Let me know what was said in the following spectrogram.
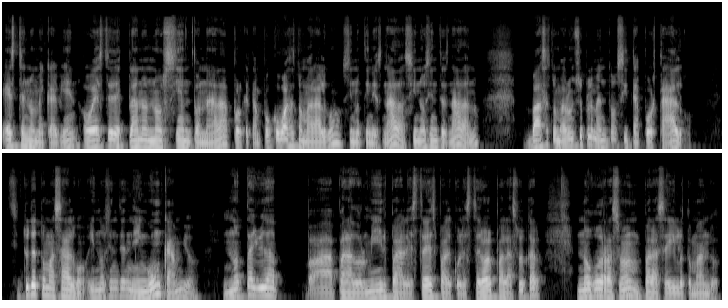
este no me cae bien o este de plano no siento nada, porque tampoco vas a tomar algo si no tienes nada, si no sientes nada, ¿no? Vas a tomar un suplemento si te aporta algo. Si tú te tomas algo y no sientes ningún cambio, no te ayuda para dormir, para el estrés, para el colesterol, para el azúcar, no hubo razón para seguirlo tomando.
